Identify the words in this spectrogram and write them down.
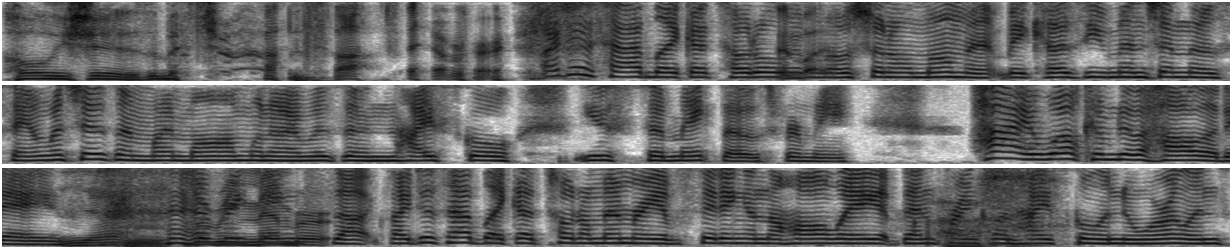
holy shit, it's the best hot sauce ever. I just had like a total my- emotional moment because you mentioned those sandwiches, and my mom, when I was in high school, used to make those for me. Hi, welcome to the holidays. Yeah. Everything remember- sucks. I just had like a total memory of sitting in the hallway at Ben Franklin High School in New Orleans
